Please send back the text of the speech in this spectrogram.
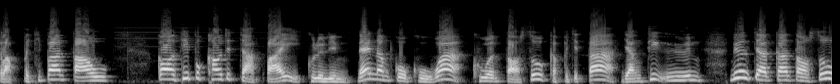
กลับไปที่บ้านเตา ก่อนที่พวกเขาจะจากไปคุริลิน แนะนำโกคูว่าควรต่อสู้กับเบจิต้าอย่างที่อื่น เนื่องจากการต่อสู้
